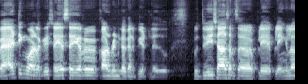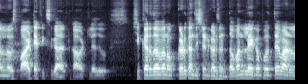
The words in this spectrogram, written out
బ్యాటింగ్ వాళ్ళకి శ్రేయస్ అయ్యర్ కాన్ఫిడెంట్‌గా కనిపియట్లేదు. పృథ్వీ షా అసలు ప్లే ప్లేయింగ్ ఎలెవెన్‌లో స్పాటే ఫిక్స్ కావట్లేదు. శిఖర్ ధవన్ ఒక్కడు కన్సిస్టెంట్ కడుతుంది ధవన్ లేకపోతే వాళ్ళ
